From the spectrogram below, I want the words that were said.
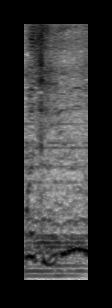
with you.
